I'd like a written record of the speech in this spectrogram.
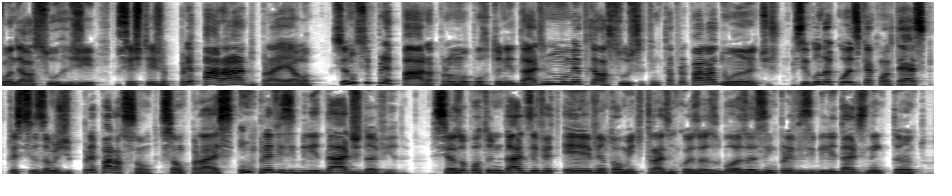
quando ela surgir, você esteja preparado para ela. Você não se prepara para uma oportunidade no momento que ela surge, você tem que estar preparado antes. segunda coisa que acontece é que precisamos de preparação, são para as imprevisibilidades da vida. Se as oportunidades eventualmente trazem coisas boas, as imprevisibilidades nem tanto.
